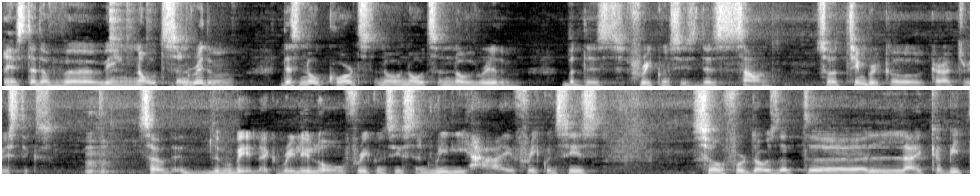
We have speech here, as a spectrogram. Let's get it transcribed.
Instead of uh, being notes and rhythm, there's no chords, no notes, and no rhythm, but there's frequencies, there's sound. So timbrical characteristics. Mm-hmm. So there will be like really low frequencies and really high frequencies. So for those that uh, like a bit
